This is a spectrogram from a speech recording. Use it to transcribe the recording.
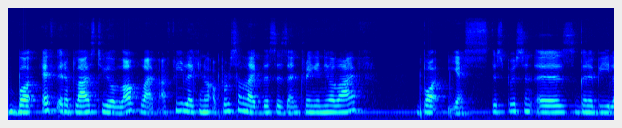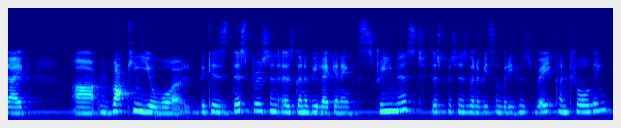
But if it applies to your love life, I feel like you know a person like this is entering in your life. But yes, this person is gonna be like uh, rocking your world because this person is going to be like an extremist. This person is going to be somebody who's very controlling,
